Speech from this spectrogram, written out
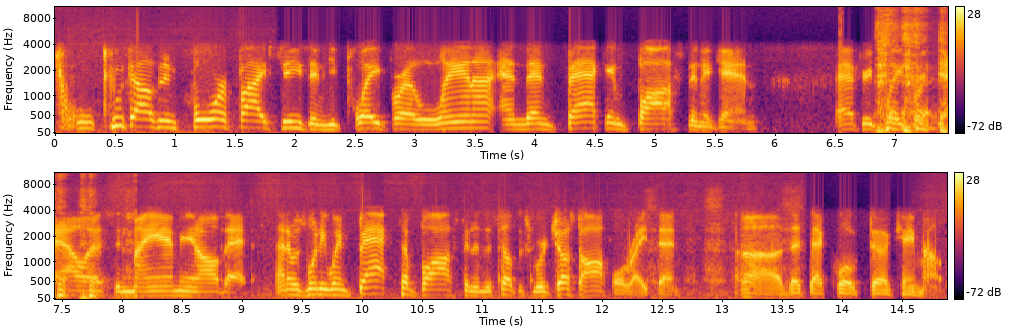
t- 2004-5 season. He played for Atlanta and then back in Boston again after he played for Dallas and Miami and all that. And it was when he went back to Boston and the Celtics were just awful right then uh, that that quote uh, came out.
